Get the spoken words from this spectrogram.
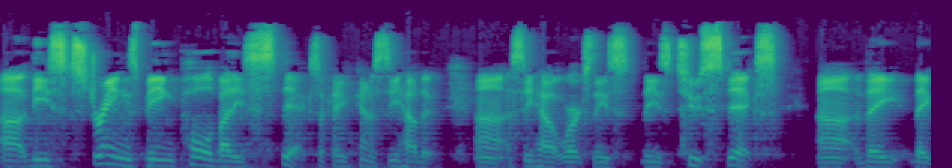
uh, these strings being pulled by these sticks. Okay, you kind of see how the uh, see how it works. These these two sticks uh, they they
